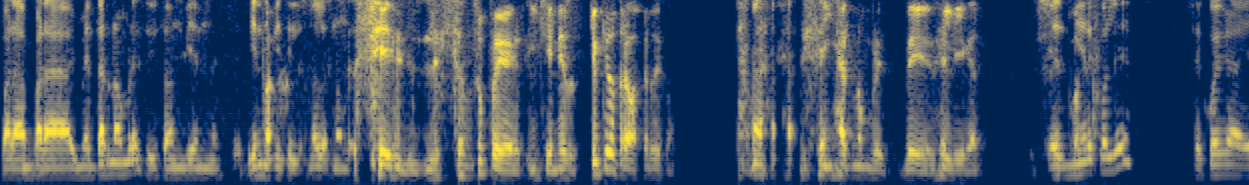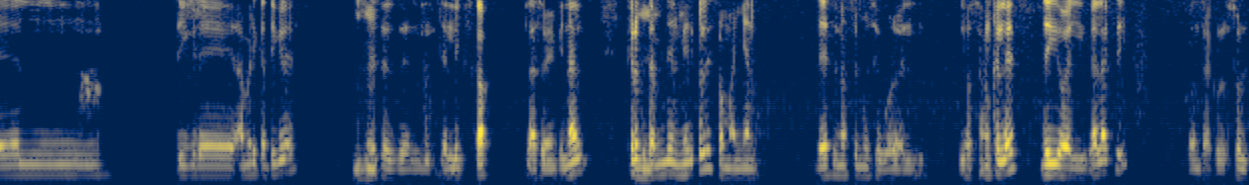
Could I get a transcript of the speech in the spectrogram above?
Para, para inventar nombres sí son bien, este, bien Pa- difíciles, ¿no? Los nombres. sí, son súper ingeniosos. Yo quiero trabajar de eso. Diseñar nombres de, de ligas. El miércoles se juega el Tigre, América Tigres. Ese es del, del Leagues Cup, la semifinal. Creo que también el miércoles o mañana. De ese no estoy muy seguro. El Los Ángeles, digo, el Galaxy contra Cruz Azul.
